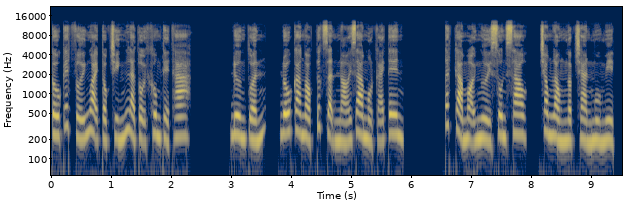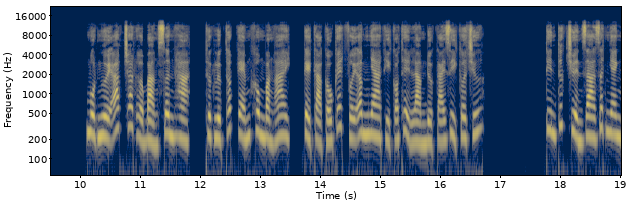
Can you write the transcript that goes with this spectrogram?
Cấu kết với ngoại tộc chính là tội không thể tha. Đường Tuấn, Đỗ Ca Ngọc tức giận nói ra một cái tên. Tất cả mọi người xôn xao, trong lòng ngập tràn mù mịt. Một người áp chót ở bảng Sơn Hà, thực lực thấp kém không bằng ai, kể cả cấu kết với âm nha thì có thể làm được cái gì cơ chứ. Tin tức truyền ra rất nhanh,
